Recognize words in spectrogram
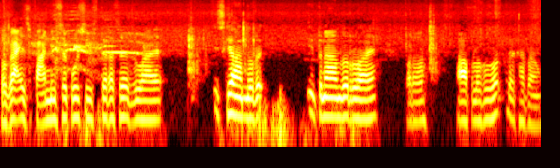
तो गाइस पानी से कुछ इस तरह से रुआ है। इसके अंदर इतना अंदर रुआ है, और आप लोगों को दिखाता हूँ।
